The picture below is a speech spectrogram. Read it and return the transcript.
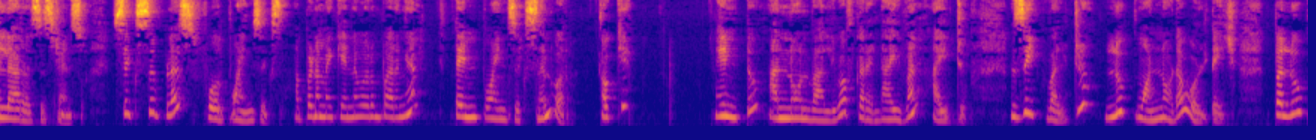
எல்லா ரெசிஸ்டன்ஸும் six plus four point six அப்ப நமக்கு என்ன வரும் பாருங்க? டென் பாயிண்ட் சிக்ஸ்ன்னு வரும். Okay into unknown value of current I1, I2 is equal to loop 1 ஓட voltage. இப்ப loop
